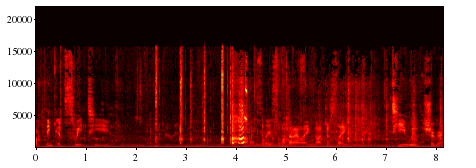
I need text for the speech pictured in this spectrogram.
I think it's sweet tea. Hopefully it's the one that I like, not just like tea with sugar.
